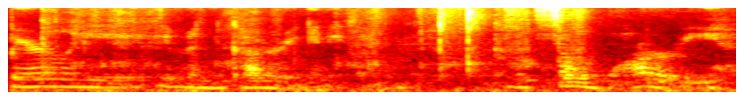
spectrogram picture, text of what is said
barely even covering anything because it's so watery.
